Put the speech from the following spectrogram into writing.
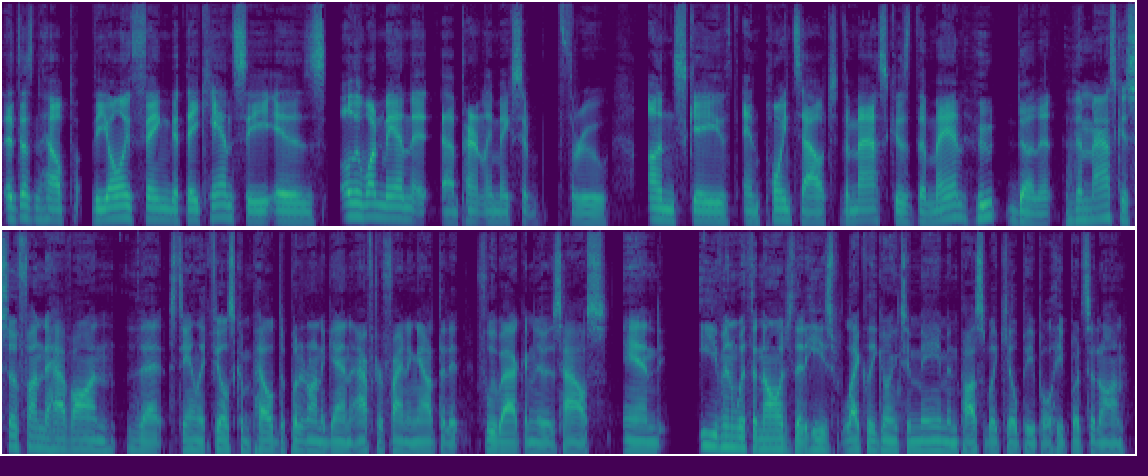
it doesn't help. The only thing that they can see is only one man that apparently makes it through unscathed and points out the mask is the man who done it. The mask is so fun to have on that Stanley feels compelled to put it on again after finding out that it flew back into his house. And even with the knowledge that he's likely going to maim and possibly kill people, he puts it on.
